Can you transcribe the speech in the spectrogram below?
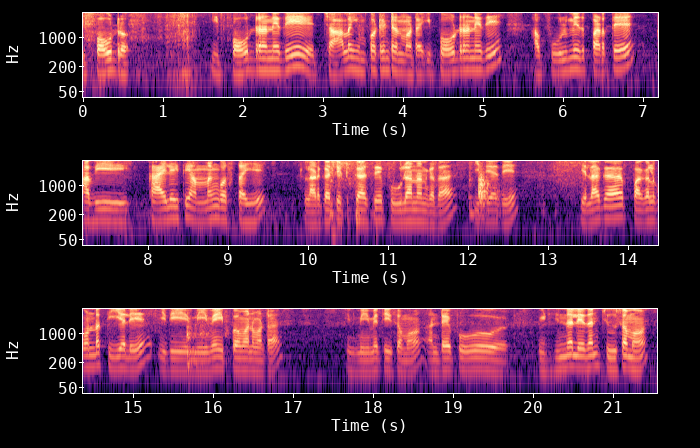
ఈ పౌడర్. ఈ పౌడర్ అనేది చాలా ఇంపార్టెంట్ అనమాట ఈ పౌడర్ అనేది ఆ పూల మీద పడితే అవి కాయలు అయితే అందంగా వస్తాయి. లడక చెట్టు కాసే పూలు అన్నాను కదా ఇది అది. ఇలాగా పగలకుండా తీయాలి. ఇది మేమే ఇప్పామన్నమాట. ఇది మేమే తీసాము. అంటే పువ్వు విడిచిందా లేదని చూసాము.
